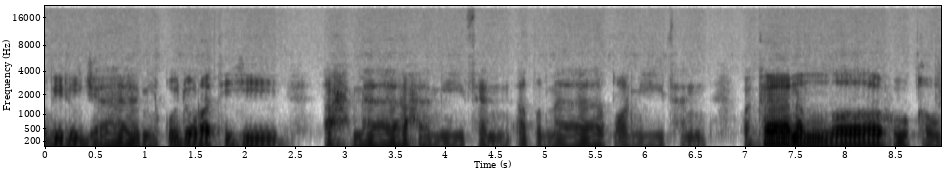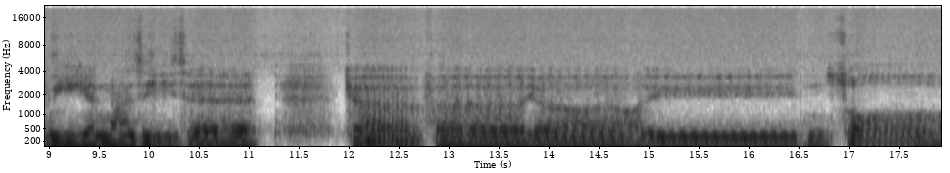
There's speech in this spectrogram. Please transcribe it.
بلجام قدرته أحمى حميثا أطمى طميثا وكان الله قويا عزيزا. كافا يا عين صاد.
